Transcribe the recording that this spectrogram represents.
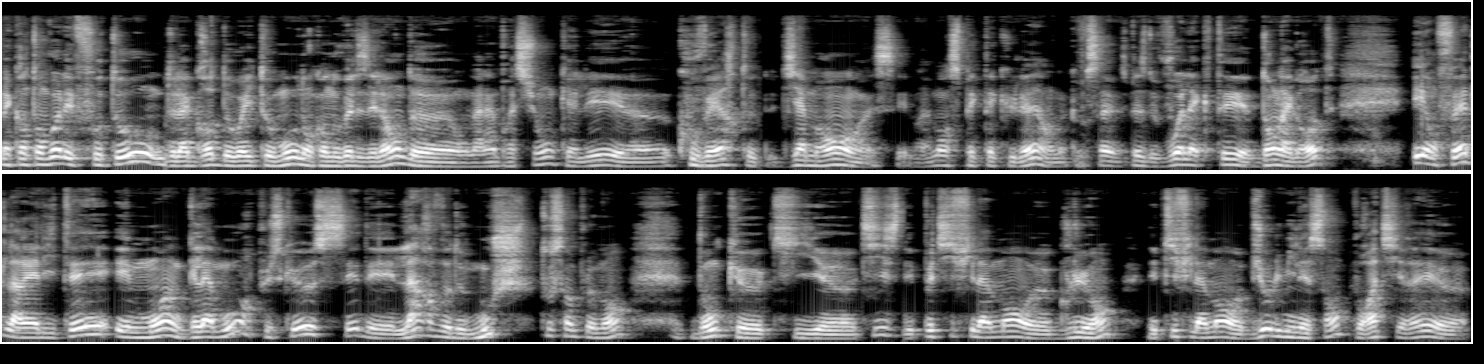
Mais quand on voit les photos de la grotte de Waitomo, donc en Nouvelle-Zélande, euh, on a l'impression qu'elle est euh, couverte de diamants. C'est vraiment spectaculaire. On a comme ça une espèce de voie lactée dans la grotte. Et en fait, la réalité est moins glamour puisque c'est des larves de mouches, tout simplement, donc euh, qui tissent des petits filaments gluants des petits filaments bioluminescents pour attirer euh,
